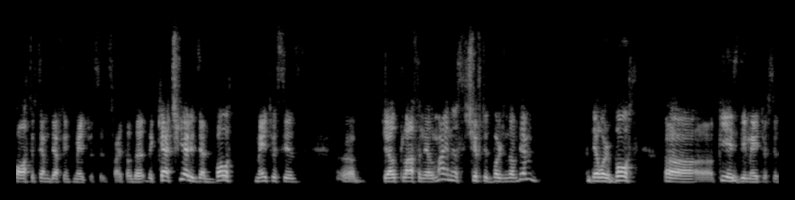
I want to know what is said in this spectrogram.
positive semi-definite matrices, right? So the, the catch here is that both matrices, uh, L plus and L minus, shifted versions of them, they were both uh, PSD matrices,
